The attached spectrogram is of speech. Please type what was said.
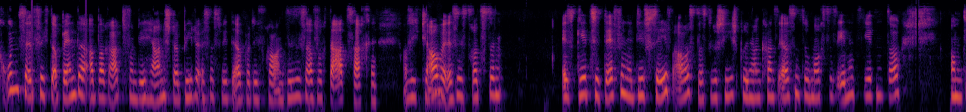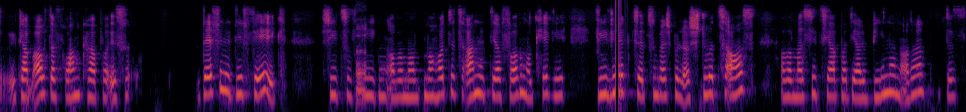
grundsätzlich der Bänderapparat von den Herren stabiler ist als wie der bei den Frauen. Das ist einfach Tatsache. Aber ich glaube, mhm. es ist trotzdem, es geht sich definitiv safe aus, dass du Skispringen kannst. Erstens, du machst das eh nicht jeden Tag. Und ich glaube auch, der Frauenkörper ist definitiv fähig, Ski zu fliegen. Ja. Aber man, man hat jetzt auch nicht die Erfahrung, okay, wie, wie wirkt jetzt zum Beispiel ein Sturz aus? Aber man sieht es ja bei den Alpinen, oder? Das,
